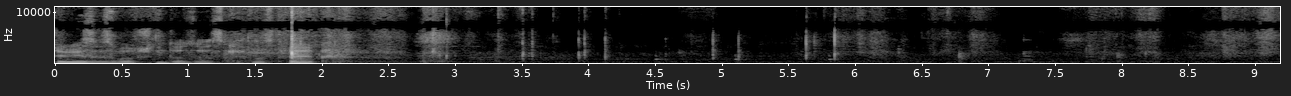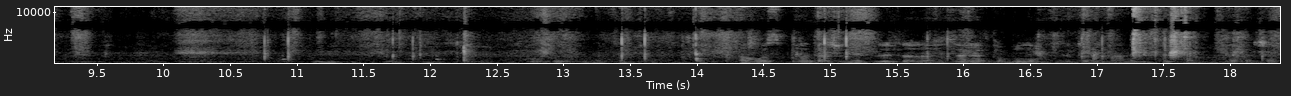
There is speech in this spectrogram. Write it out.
Телевизор сброшен до заводских настроек. А у вас в продаже нет, да, это зарядка блок, который надо заряжать?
